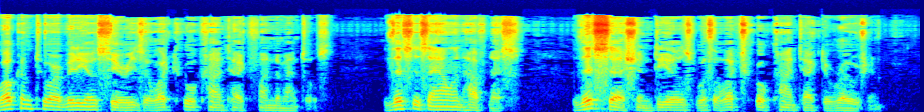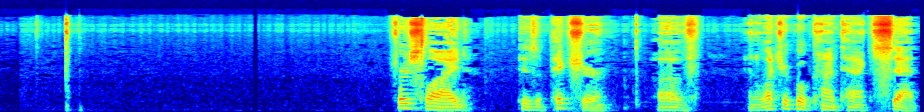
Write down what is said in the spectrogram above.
Welcome to our video series, Electrical Contact Fundamentals. This is Alan Huffness. This session deals with electrical contact erosion. First slide is a picture of an electrical contact set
